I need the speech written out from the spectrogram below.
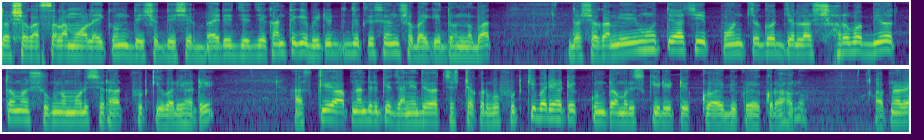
দর্শক, আসসালামু আলাইকুম। দেশ দেশের বাইরে যে যেখান থেকে ভিডিওটি দেখতেছেন, সবাইকে ধন্যবাদ। দর্শক, আমি এই মুহূর্তে আছি পঞ্চগড় জেলার সর্ববৃহত্তম শুকনো মরিচের হাট, ফুটকিবাড়ি হাটে। আজকে আপনাদেরকে জানিয়ে দেওয়ার চেষ্টা করব, ফুটকিবাড়ি হাটে কোনটা মরিচ কী রেটে ক্রয় বিক্রয় করা হলো? আপনারা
